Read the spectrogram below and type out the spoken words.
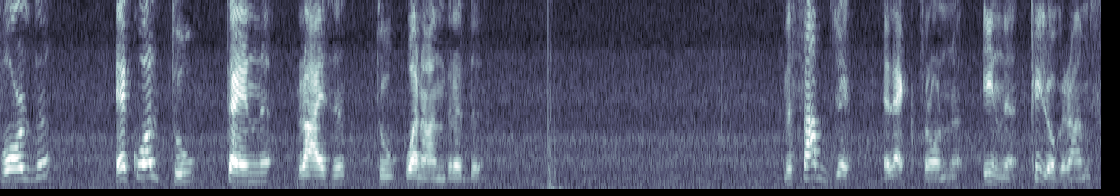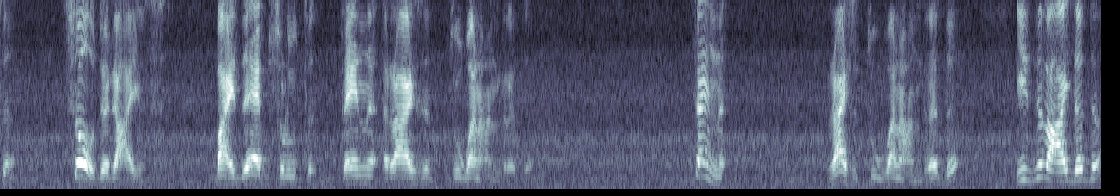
fold equal to 10 raised to 100. The subject electron in kilograms so derives by the absolute 10 raised to 100. 10 raised to 100 is divided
